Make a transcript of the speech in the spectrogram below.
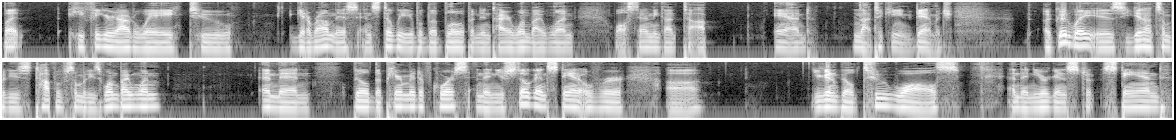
but he figured out a way to get around this and still be able to blow up an entire one by one while standing on top and not taking any damage. A good way is you get on somebody's top of somebody's one by one and then build the pyramid, of course, and then you're still going to stand over. Uh, you're going to build two walls, and then you're going to st stand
